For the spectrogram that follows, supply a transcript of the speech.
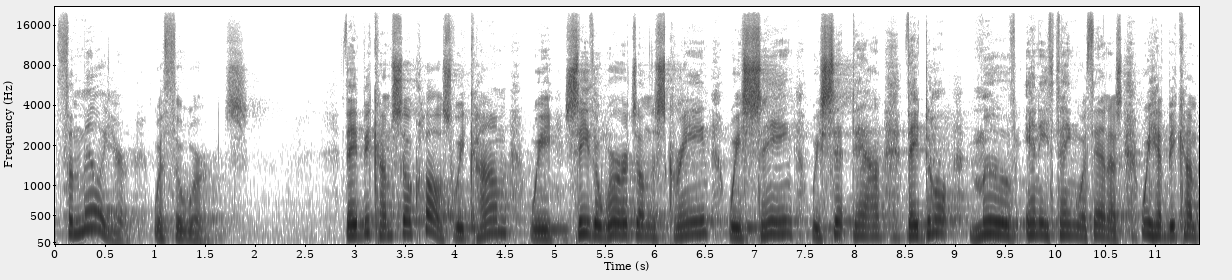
familiar with the words. They've become so close. We come, we see the words on the screen, we sing, we sit down. They don't move anything within us. We have become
